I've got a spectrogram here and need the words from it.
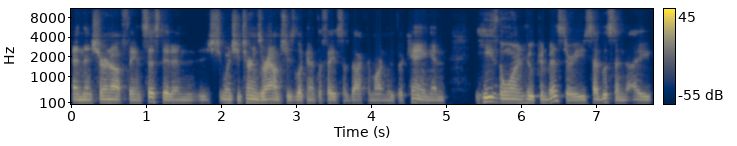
and then, sure enough, they insisted. And she, when she turns around, she's looking at the face of Dr. Martin Luther King, and he's the one who convinced her. He said, "Listen, I."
